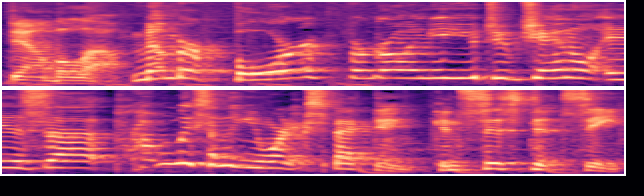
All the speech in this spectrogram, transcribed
down below. Number four for growing a YouTube channel is uh, probably something you weren't expecting. Consistency.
